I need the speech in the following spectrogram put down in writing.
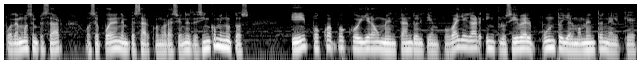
podemos empezar o se pueden empezar con oraciones de 5 minutos y poco a poco ir aumentando el tiempo. Va a llegar inclusive el punto y el momento en el que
